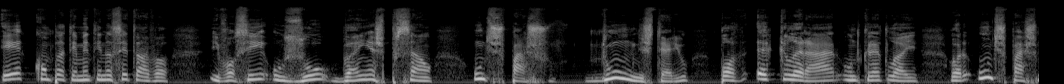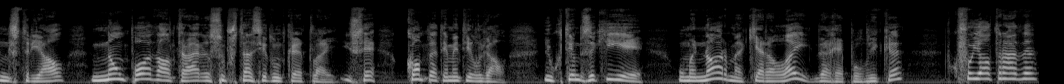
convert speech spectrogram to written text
é completamente inaceitável. E você usou bem a expressão. Um despacho de um Ministério pode aclarar um decreto-lei. Agora, um despacho ministerial não pode alterar a substância de um decreto-lei. Isso é completamente ilegal. E o que temos aqui é uma norma que era lei da República que foi alterada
